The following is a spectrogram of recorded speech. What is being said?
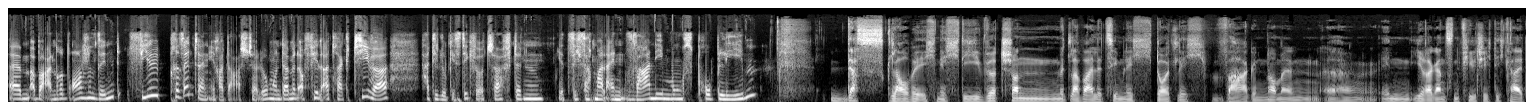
Ähm, aber andere Branchen sind viel präsenter in ihrer Darstellung und damit auch viel attraktiver. Hat die Logistikwirtschaft denn jetzt, ich sag mal, ein Wahrnehmungsproblem? Das glaube ich nicht. Die wird schon mittlerweile ziemlich deutlich wahrgenommen äh, in ihrer ganzen Vielschichtigkeit.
